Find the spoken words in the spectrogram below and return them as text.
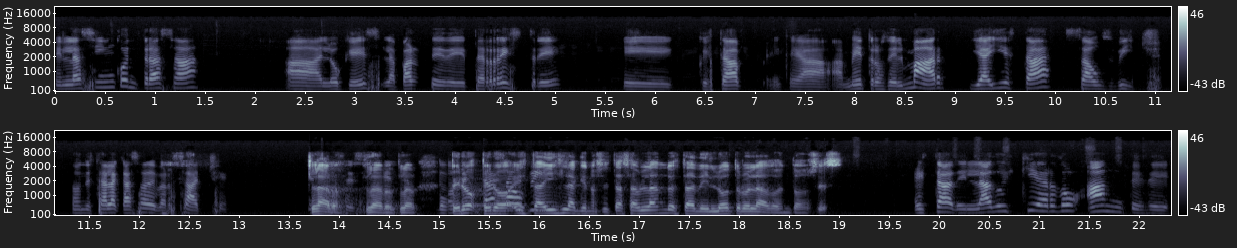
en la 5 entras a, a lo que es la parte de terrestre, eh, que está eh, a, metros del mar, y ahí está South Beach, donde está la casa de Versace. Claro, claro, claro. Pero, pero esta isla que nos estás hablando está del otro lado entonces. Está del lado izquierdo antes de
